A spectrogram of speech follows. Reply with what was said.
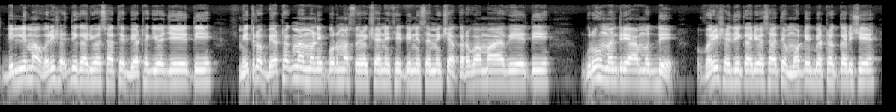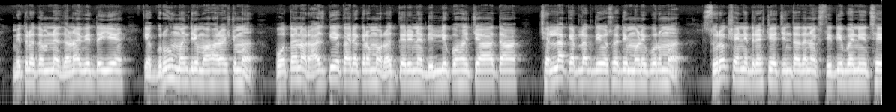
દિલ્હીમાં વરિષ્ઠ અધિકારીઓ સાથે બેઠક યોજી હતી. મિત્રો, બેઠકમાં મણિપુરમાં સુરક્ષાની સ્થિતિની સમીક્ષા કરવામાં આવી હતી. ગૃહમંત્રી આ મુદ્દે વરિષ્ઠ અધિકારીઓ સાથે મોટી બેઠક કરશે મિત્રો, તમને જણાવી દઈએ કે ગૃહમંત્રી મહારાષ્ટ્રમાં પોતાના રાજકીય કાર્યક્રમો રદ કરીને દિલ્હી પહોંચ્યા હતા. છેલ્લા કેટલાક દિવસોથી મણિપુરમાં સુરક્ષાની દ્રષ્ટિએ ચિંતાજનક સ્થિતિ બની છે.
